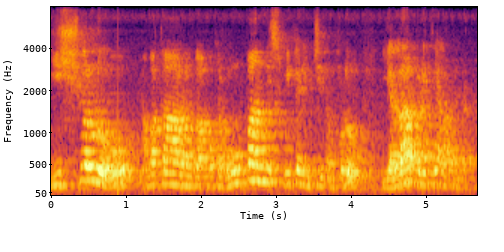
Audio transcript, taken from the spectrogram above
ఈశ్వరుడు అవతారంగా ఒక రూపాన్ని స్వీకరించినప్పుడు ఎలా పడితే అలా ఉండడు.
